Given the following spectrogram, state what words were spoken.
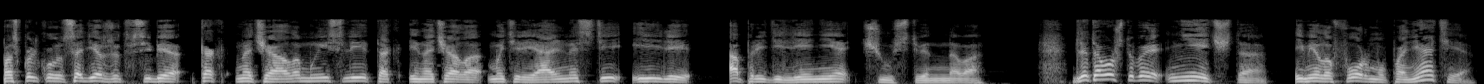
поскольку содержит в себе как начало мысли, так и начало материальности или определение чувственного. Для того, чтобы нечто имело форму понятия,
